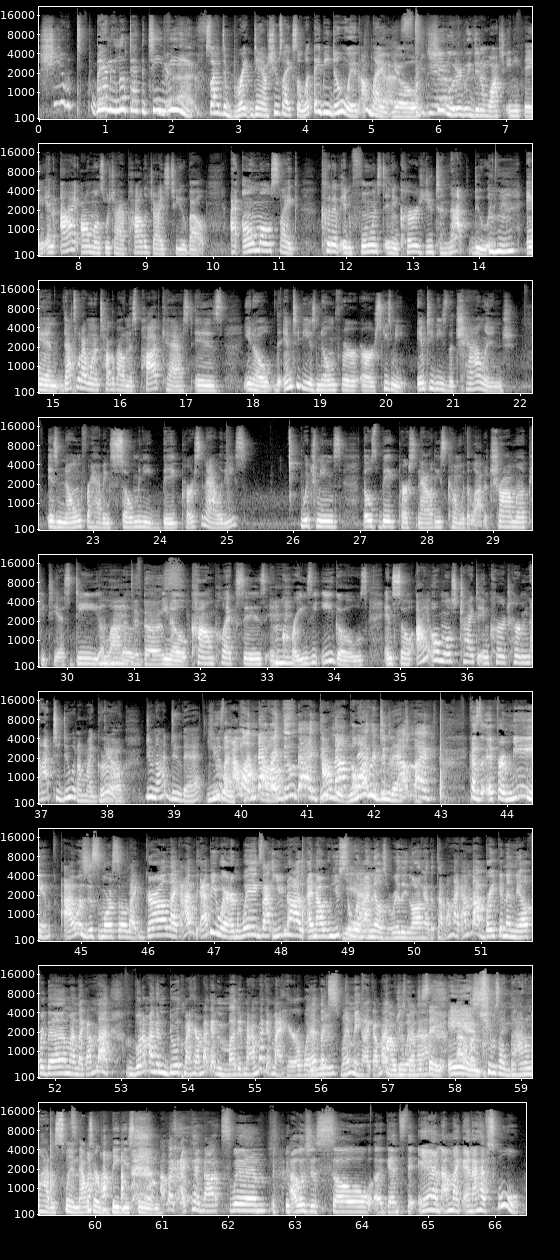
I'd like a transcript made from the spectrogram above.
She barely looked at the TV, Yes. so I had to break down. She was like, "So what they be doing?" I'm like, Yes. "Yo, she literally didn't watch anything." And I almost, which I apologize to you about, I almost like could have influenced and encouraged you to not do it. Mm-hmm. And that's what I want to talk about in this podcast. Is you know the MTV is known for, or excuse me, MTV's The Challenge is known for having so many big personalities which means those big personalities come with a lot of trauma, PTSD, a lot of Mm-hmm. Mm-hmm. you know complexes and crazy egos. And so I almost tried to encourage her not to do it. I'm like, girl, Yeah. do not do that. You like, I would never off." do that. Do I would not go never do that. I'm like, because for me, I was just more so like, girl, like I, I be wearing wigs, I, you know, I, and I used to wear my nails really long at the time. I'm like, I'm not breaking a nail for them, I'm like, I'm not. What am I gonna do with my hair? I'm not getting muddied. My, I'm not getting my hair wet, like swimming. Like I'm not. Mm-hmm. I was just about to say, and was- she was like, "But I don't know how to swim." That was her biggest thing. I'm like, I cannot swim. I was just so against it. And I'm like, and I have school.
